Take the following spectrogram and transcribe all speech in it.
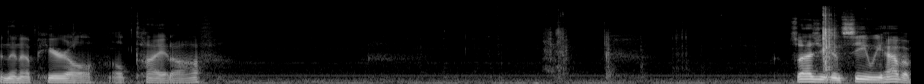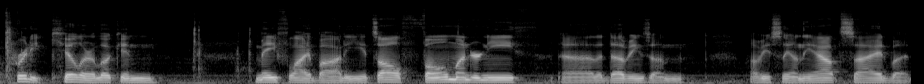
and then up here I'll, I'll tie it off. So as you can see we have a pretty killer looking mayfly body. It's all foam underneath uh, the dubbing's on obviously on the outside but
